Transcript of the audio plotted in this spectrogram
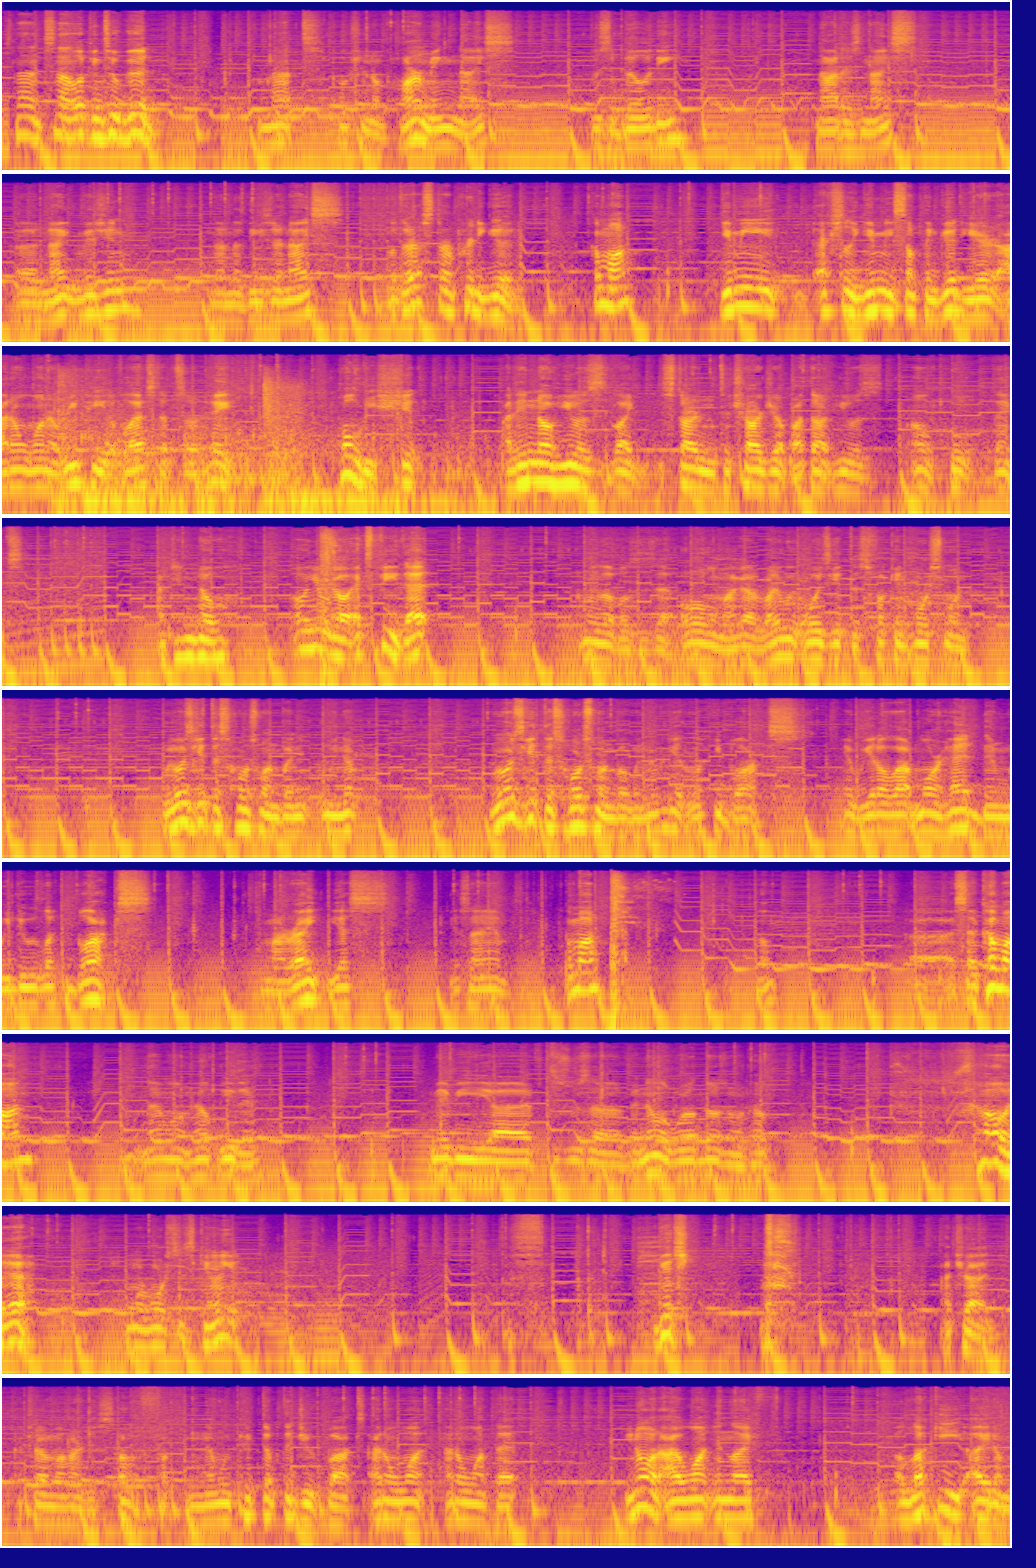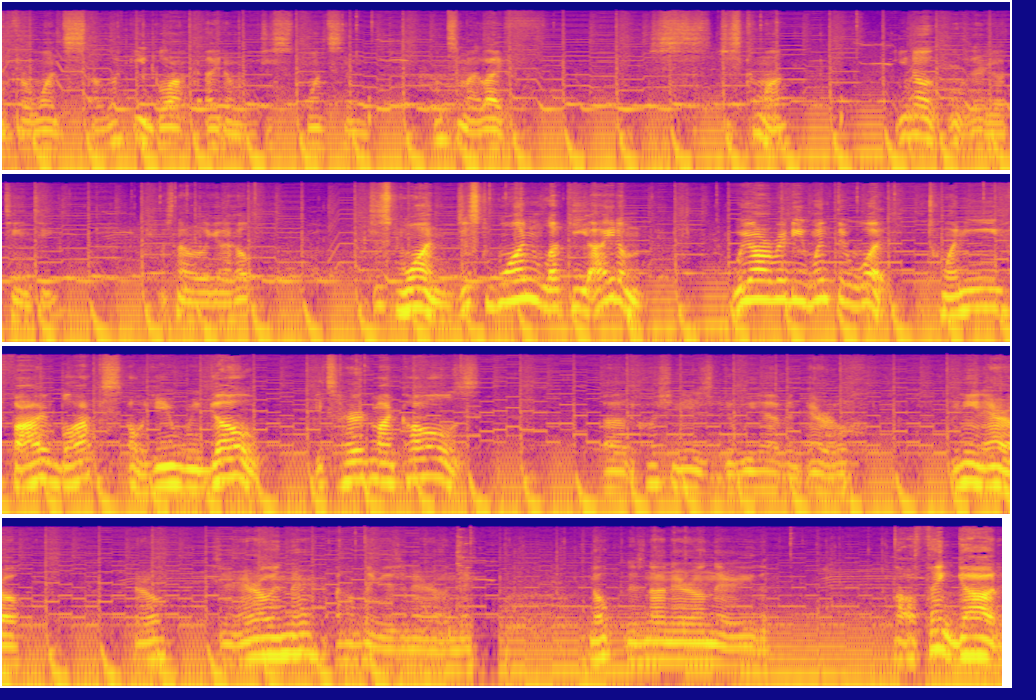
it's not, it's not looking too good. Not potion of harming, nice. Visibility, not as nice. Uh, night vision, none of these are nice. But the rest are pretty good. Come on, give me, actually give me something good here. I don't want a repeat of last episode. Hey, holy shit. I didn't know he was like starting to charge up. I thought he was Oh, cool. Thanks. I didn't know. Oh, here we go. XP. That. How many levels is that? Oh my god. Why do we always get this fucking horse one? We always get this horse one, but we never. We always get this horse one, but we never get lucky blocks. Yeah, we get a lot more head than we do lucky blocks. Am I right? Yes. Yes, I am. Come on. No. Uh, I said, come on. That won't help either. Maybe uh, if this was a vanilla world, those won't help. Oh yeah. More horses. Can I get... Bitch! I tried. I tried my hardest. Oh fuck. And then we picked up the jukebox. I don't want I don't want that. You know what I want in life? A lucky item for once. A lucky block item just once in once in my life. Just just come on. You know ooh, there you go, TNT. That's not really gonna help. Just one. Just one lucky item. We already went through what? 25 blocks? Oh, here we go. It's heard my calls. Uh, the question is, do we have an arrow? We need an arrow. Arrow? Is there an arrow in there? I don't think there's an arrow in there. Nope, there's not an arrow in there either. Oh, thank God.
